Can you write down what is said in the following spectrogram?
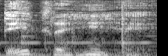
देख रहे हैं।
